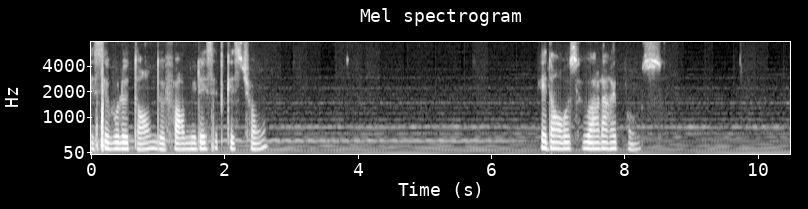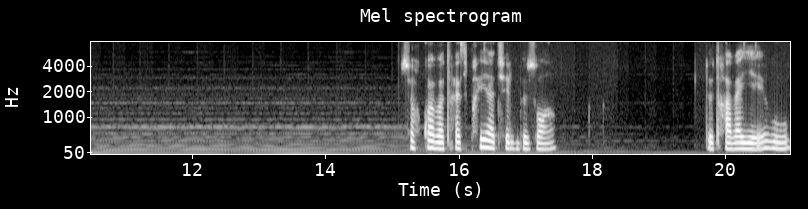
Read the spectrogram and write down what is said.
Laissez-vous le temps de formuler cette question et d'en recevoir la réponse. Sur quoi votre esprit a-t-il besoin de travailler ou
